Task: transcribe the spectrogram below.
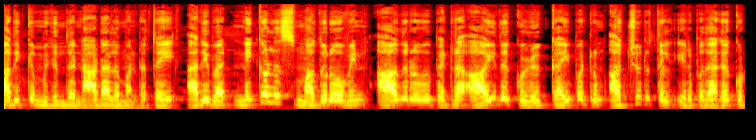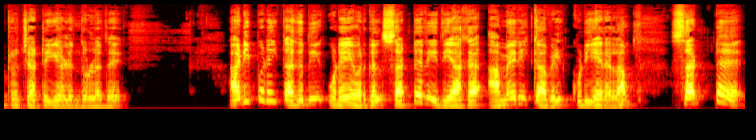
ஆதிக்கம் மிகுந்த நாடாளுமன்றத்தை அதிபர் நிக்கோலஸ் மதுரோவின் ஆதரவு பெற்ற ஆயுதக்குழு கைப்பற்றும் அச்சுறுத்தல் இருப்பதாக குற்றச்சாட்டு எழுந்துள்ளது. அடிப்படை தகுதி உடையவர்கள் சட்ட ரீதியாக அமெரிக்காவில் குடியேறலாம். சட்ட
